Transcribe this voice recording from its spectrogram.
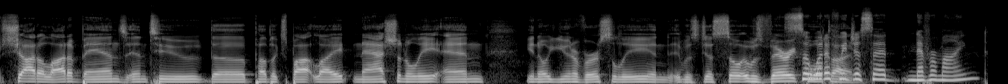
shot a lot of bands into the public spotlight nationally and you know, universally, and it was just so it was very. so cool what if we just said never mind?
